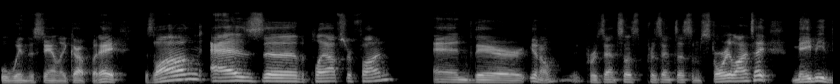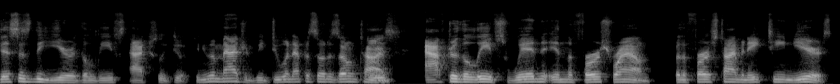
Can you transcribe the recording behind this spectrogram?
will win the Stanley Cup. But hey, as long as uh, the playoffs are fun and they're, you know, presents us presents us some storylines. Hey, maybe this is the year the Leafs actually do it. Can you imagine? We do an episode of Zone Time Please. after the Leafs win in the first round for the first time in 18 years.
